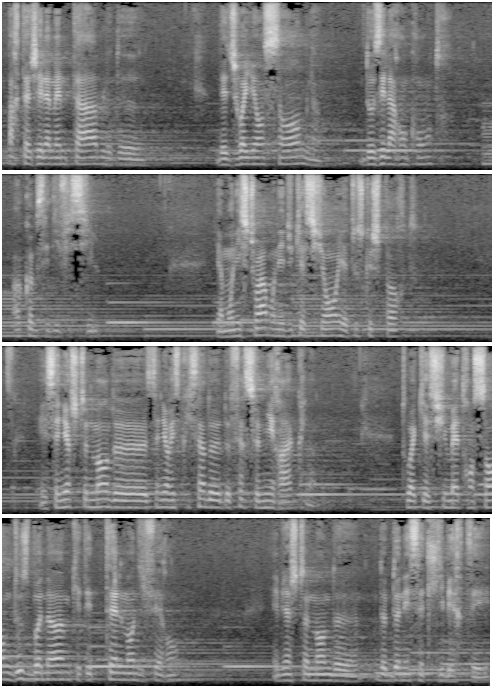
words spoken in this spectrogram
partager la même table, d'être joyeux ensemble, d'oser la rencontre. Oh, comme c'est difficile. Il y a mon histoire, mon éducation, il y a tout ce que je porte. Et Seigneur, je te demande, Seigneur Esprit Saint, de, faire ce miracle. Toi qui as su mettre ensemble douze bonhommes qui étaient tellement différents, eh bien, je te demande de, de me donner cette liberté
